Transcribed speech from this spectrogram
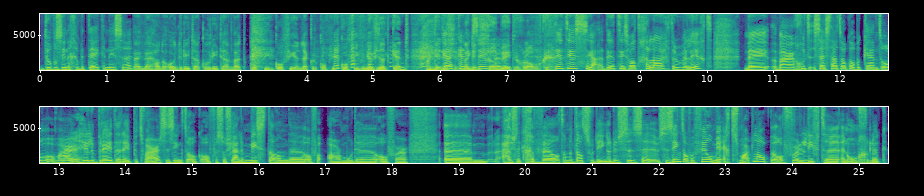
dubbelzinnige betekenissen. Wij, wij hadden ooit Rita Corita met koffie, koffie, een lekker kopje koffie. Ik weet niet of je dat kent, maar dit is, maar dit is veel beter, geloof ik. Dit is, ja, dit is wat gelaagder wellicht. Nee, maar goed, zij staat ook wel bekend om, om haar hele brede repertoire. Ze zingt ook over sociale misstanden, over armoede, over um, huiselijk geweld, en dat soort dingen. Dus ze, ze, ze zingt over veel meer, echt smartlappen, over liefde en ongeluk.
